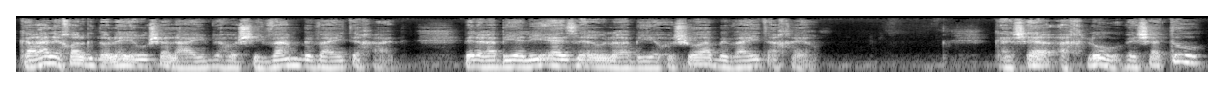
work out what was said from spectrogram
קרא לכל גדולי ירושלים והושיבם בבית אחד, ולרבי אליעזר ולרבי יהושע בבית אחר. כאשר אכלו ושתו,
